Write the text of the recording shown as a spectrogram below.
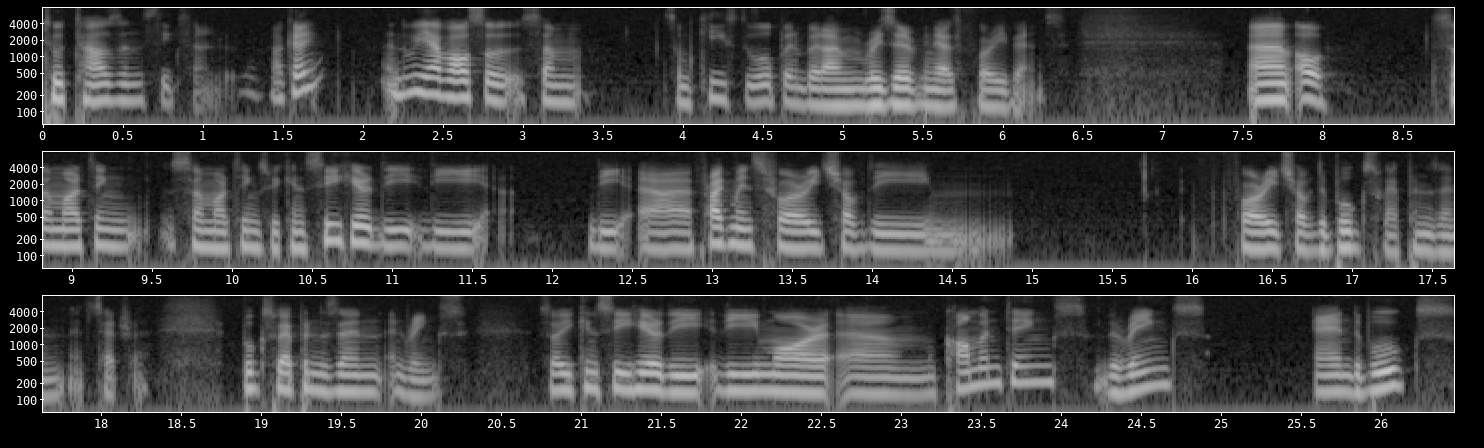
2600 okay? And we have also some some keys to open but I'm reserving that for events. Um, oh some more thing some more things we can see here. The the the uh, fragments for each of the um, for each of the books weapons and etc books weapons and, and rings. So you can see here the the more um, common things the rings and the books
